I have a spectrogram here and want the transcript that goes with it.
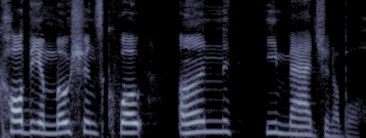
called the emotions, quote, unimaginable.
